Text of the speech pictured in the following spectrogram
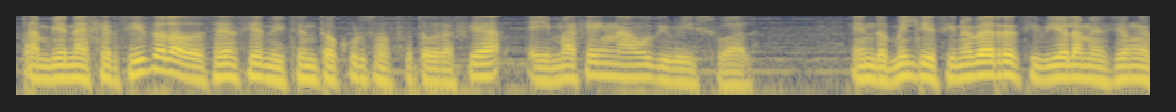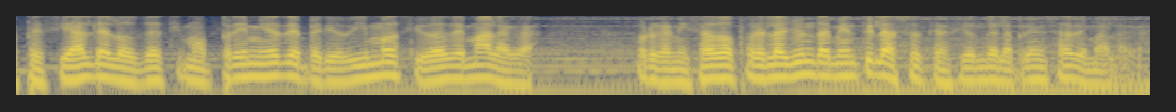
También ha ejercido la docencia en distintos cursos de fotografía e imagen audiovisual. En 2019 recibió la mención especial de los décimos premios de periodismo Ciudad de Málaga, organizados por el Ayuntamiento y la Asociación de la Prensa de Málaga,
